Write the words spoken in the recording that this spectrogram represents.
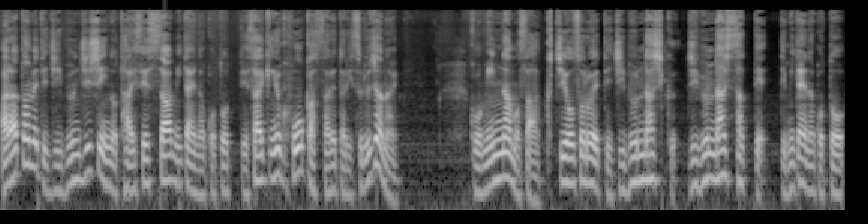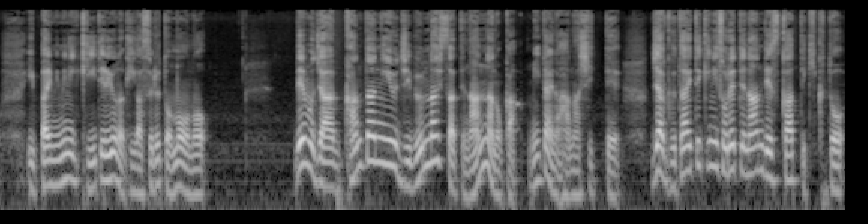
改めて自分自身の大切さみたいなことって最近よくフォーカスされたりするじゃない。こうみんなもさ、口を揃えて自分らしく、自分らしさってってみたいなことをいっぱい耳に聞いてるような気がすると思うの。でもじゃあ簡単に言う自分らしさって何なのかみたいな話って、じゃあ具体的にそれって何ですかって聞くと、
